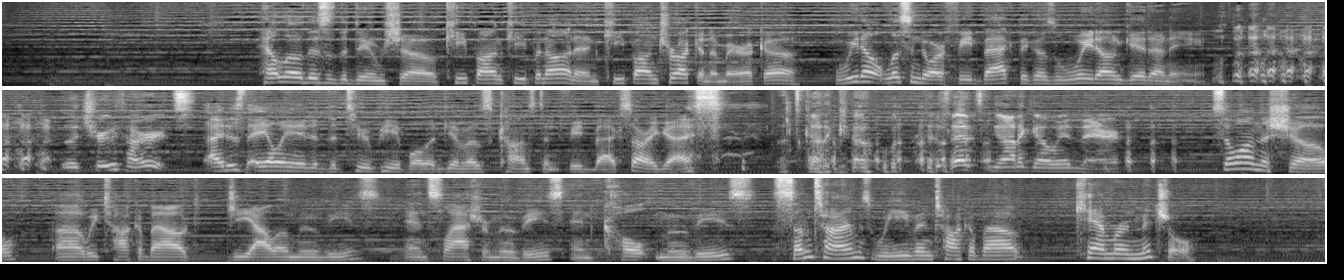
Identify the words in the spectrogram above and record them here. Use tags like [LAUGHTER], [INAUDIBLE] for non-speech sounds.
Hello, this is The Doom Show. Keep on keeping on and keep on trucking, America. We don't listen to our feedback because we don't get any. [LAUGHS] the truth hurts. I just alienated the two people that give us constant feedback. Sorry, guys. That's gotta go. [LAUGHS] That's gotta go in there. So on the show, uh, we talk about giallo movies and slasher movies and cult movies. Sometimes we even talk about Cameron Mitchell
